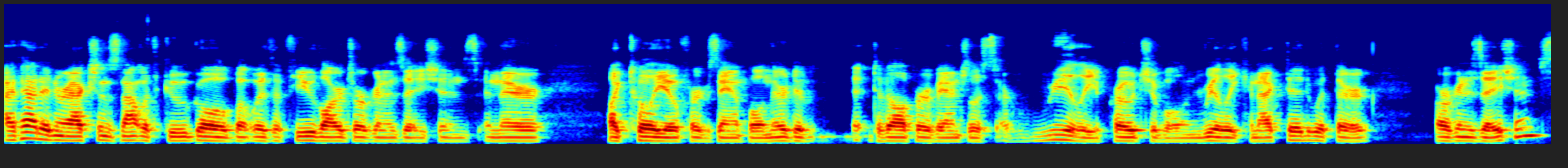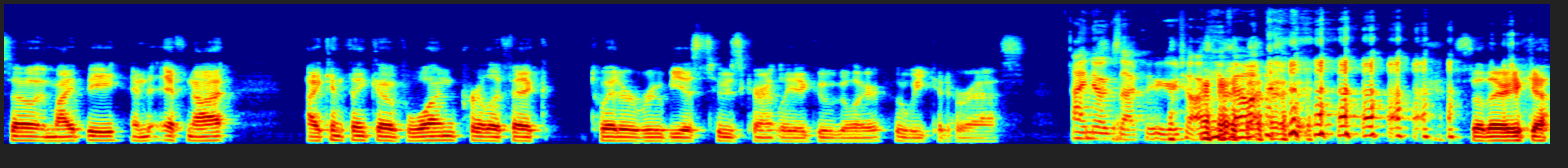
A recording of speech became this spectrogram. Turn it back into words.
I've had interactions not with Google but with a few large organizations, and they're like Twilio, for example, and their de- eh, developer evangelists are really approachable and really connected with their organization. So it might be, and if not, I can think of one prolific Twitter Rubyist who's currently a Googler who we could harass. I know So- exactly who you're talking about. So there you go.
